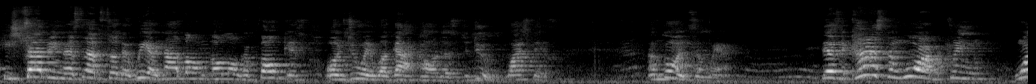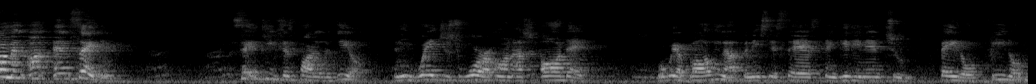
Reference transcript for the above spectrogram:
He's trapping us up so that we are not long, no longer focused on doing what God called us to do. Watch this. I'm going somewhere. There's a constant war between woman and Satan. Satan keeps his part of the deal. And he wages war on us all day. Where we are balling up, and he says, and getting into fatal, fetal,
